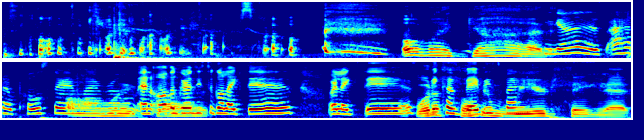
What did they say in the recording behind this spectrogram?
Oh, the fucking lollipops, bro. Oh my god. Yes, I had a poster in my Oh my room, and all the girls used to go like this or like this What because a baby's fucking weird thing that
